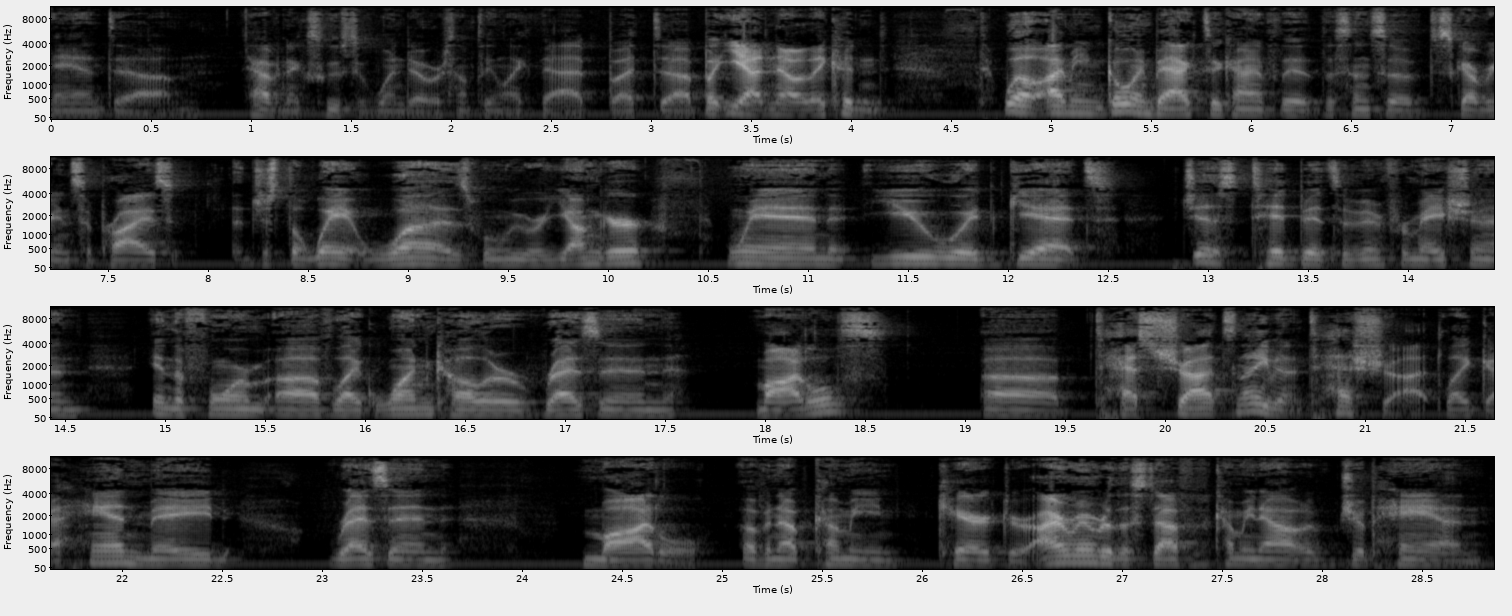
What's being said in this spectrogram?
and um, have an exclusive window or something like that. But uh, but yeah, no, they couldn't. Well, I mean, going back to kind of the, the sense of discovery and surprise, just the way it was when we were younger, when you would get just tidbits of information in the form of like one color resin models, uh, test shots, not even a test shot, like a handmade resin model of an upcoming character. I remember the stuff coming out of Japan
